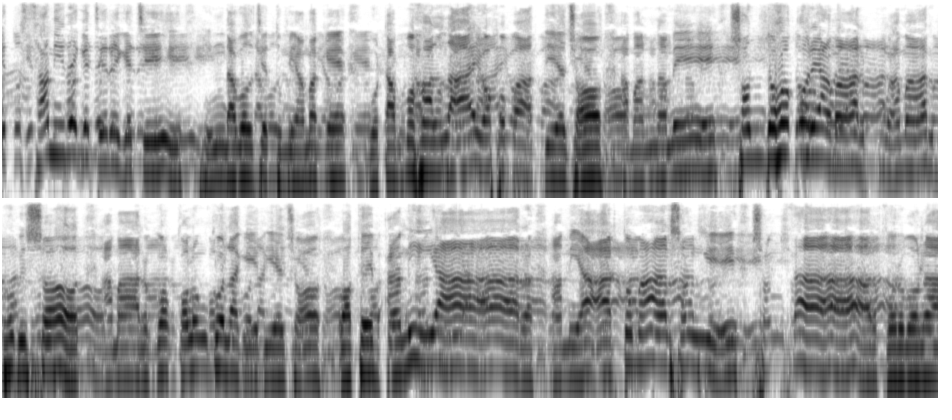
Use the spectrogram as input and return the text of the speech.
এ তো স্বামী রেগেছে রেগেছে। হিন্দা বলছে তুমি আমাকে গোটা মহল্লায় অপবাদ দিয়েছ। আমার নামে সন্দেহ করে আমার আমার ভবিষ্যৎ আমার কলঙ্ক লাগিয়ে দিয়েছ। অতএব আমি আর আমি আর তোমার সঙ্গে সংসার করব না।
